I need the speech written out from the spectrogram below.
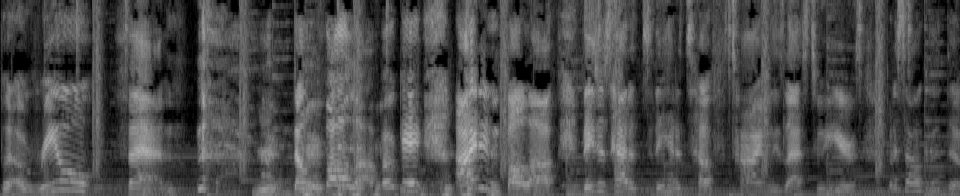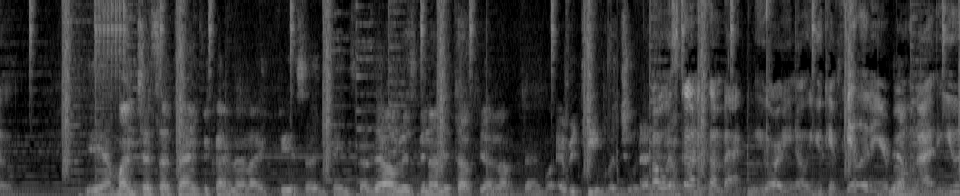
"But a real fan Yeah. don't yeah. fall off, okay? I didn't fall off. They just had a they had a tough time these last two years, but it's all good though. Yeah, Manchester time we kind of like face certain things because they've always been on the top for a long time, but every team go through that. Oh, you it's know? gonna come back. You already know. You can feel it in your Yeah. bone. I, you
